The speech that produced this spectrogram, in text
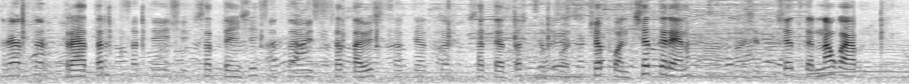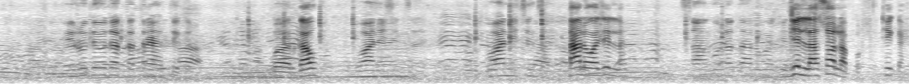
त्र्याहत्तर. त्र्याहत्तर सत्याऐंशी. सत्याऐंशी सत्तावीस. सत्तावीस सत्याहत्तर. सत्याहत्तर छप्पन. शेतकरी आहे ना? शेतकरी. नाव काय आपलं? विरुदेव दत्ता त्र्याहत्तर. बर गाव? वाणी चिंच आहे वाणी चिंच तालुका जिल्हा? सांगोला तालुका जिल्हा. सोलापूर. ठीक आहे.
